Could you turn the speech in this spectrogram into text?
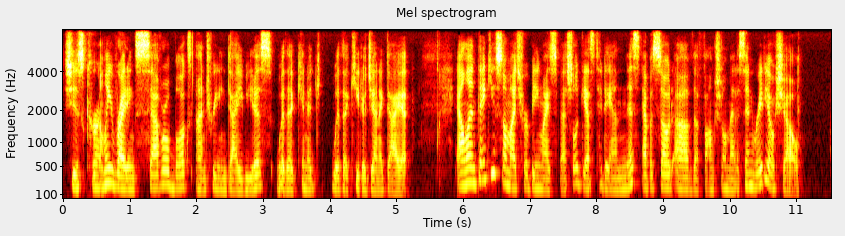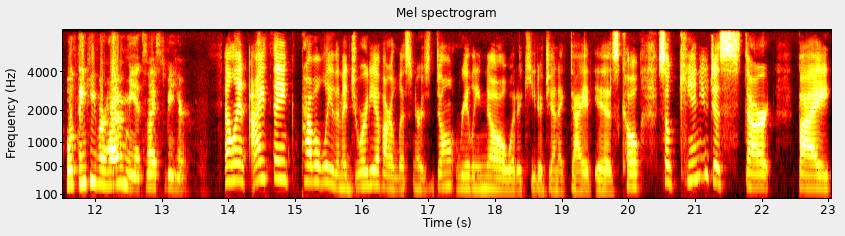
She is currently writing several books on treating diabetes with a, with a ketogenic diet. Ellen, thank you so much for being my special guest today on this episode of the Functional Medicine Radio Show. Well, thank you for having me. It's nice to be here. Ellen, I think probably the majority of our listeners don't really know what a ketogenic diet is. So, can you just start by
